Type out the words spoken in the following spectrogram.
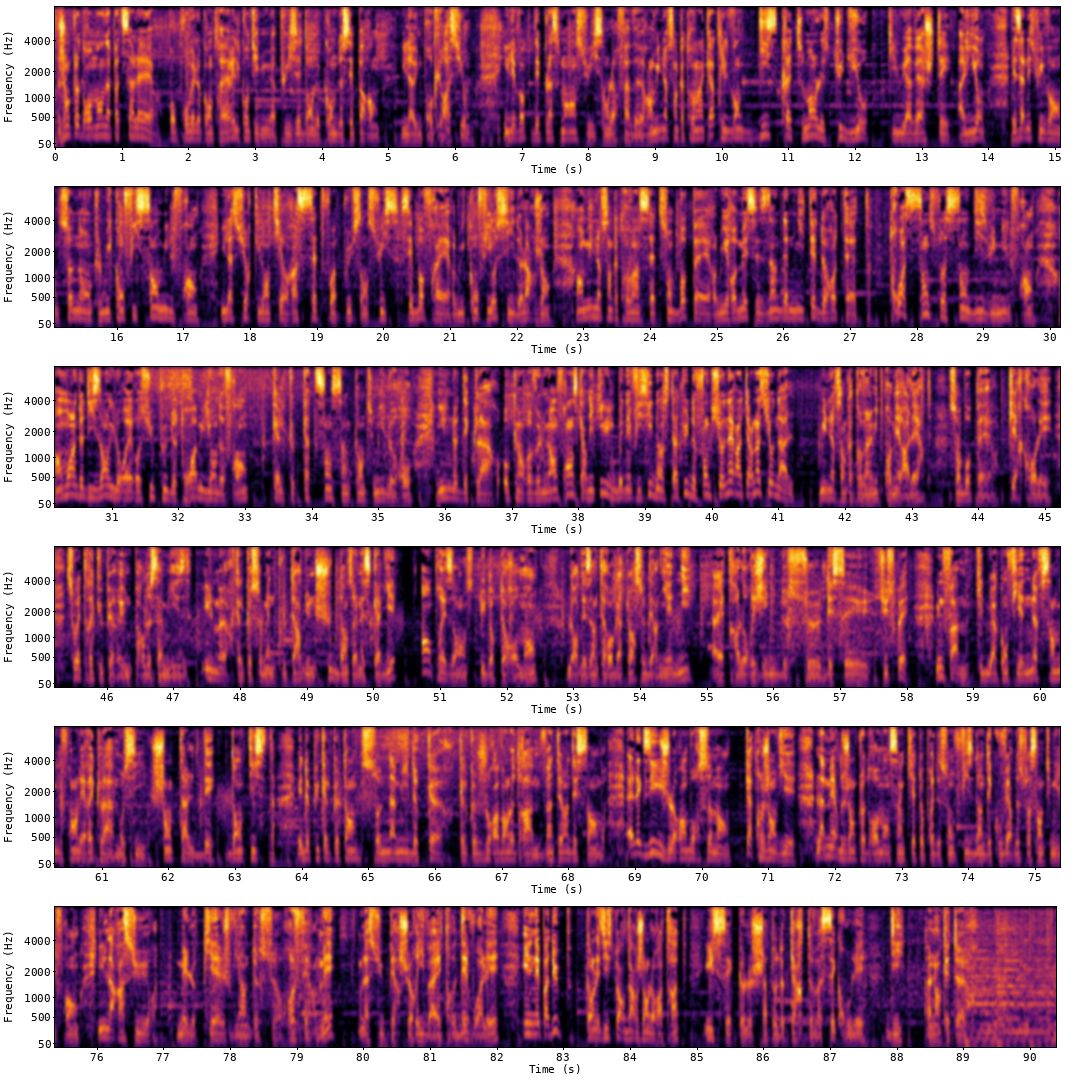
Jean-Claude Roman n'a pas de salaire. Pour prouver le contraire, il continue à puiser dans le compte de ses parents. Il a une procuration. Il évoque des placements en Suisse en leur faveur. En 1984, il vend discrètement le studio qu'il lui avait acheté à Lyon. Les années suivantes, son oncle lui confie 100 000 francs. Il assure qu'il en tirera sept fois plus en Suisse. Ses beaux-frères lui confient aussi de l'argent. En 1987, son beau-père lui remet ses indemnités de retraite. 378 000 francs. En moins de 10 ans, il aurait reçu plus de 3 millions de francs, quelques 450 000 euros. Il ne déclare aucun revenu en France car, dit-il, il bénéficie d'un statut de fonctionnaire international. 1988, première alerte, son beau-père, Pierre Crollet, souhaite récupérer une part de sa mise. Il meurt quelques semaines plus tard d'une chute dans un escalier en présence du docteur Roman. Lors des interrogatoires, ce dernier nie à être à l'origine de ce décès suspect. Une femme qui lui a confié 900 000 francs les réclame aussi. Chantal D, dentiste, et depuis quelque temps son amie de cœur, quelques jours avant le drame, 21 décembre. Elle exige le remboursement. 4 janvier, la mère de Jean-Claude Roman s'inquiète auprès de son fils d'un découvert de 60 000 francs. Il la rassure, mais le piège vient de se refermer. La supercherie va être dévoilée. Il n'est pas dupe. Quand les histoires d'argent le rattrapent, il sait que le château de cartes va s'écrouler, dit un enquêteur.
